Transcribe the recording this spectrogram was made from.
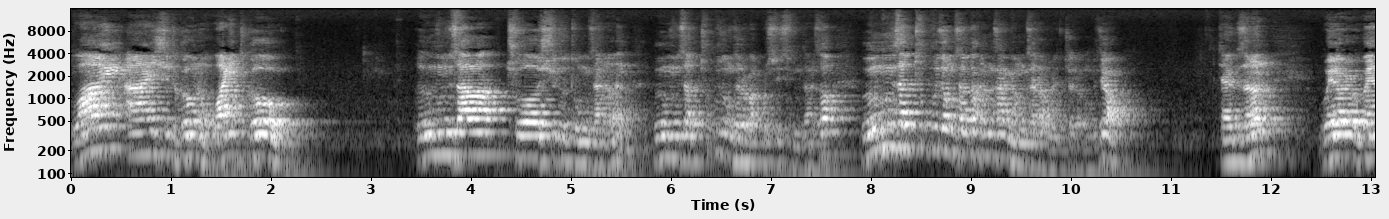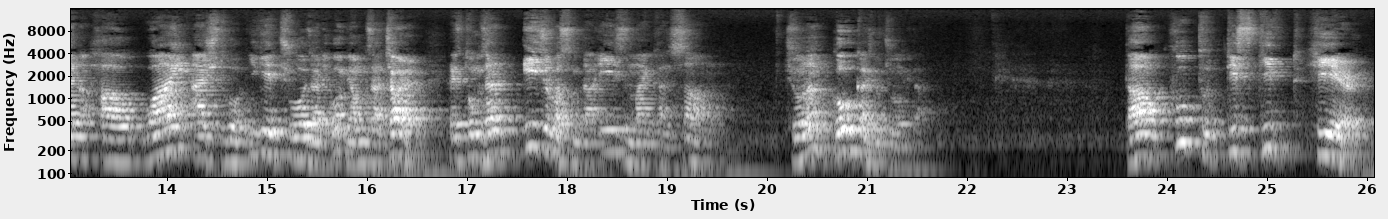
Why I should go는 why to go. 의문사 주어 should 동사는 의문사 투부정사로 바꿀 수 있습니다. 그래서 의문사 투부정사도 항상 명사라고 했죠, 여러분. 그죠? 자, 여기서는 where, when, how, why I should go. 이게 주어 자리고 명사절. 그래서 동사는 is로 봤습니다. is my concern. 주어는 go까지가 주어입니다. 다음, who put this gift here?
